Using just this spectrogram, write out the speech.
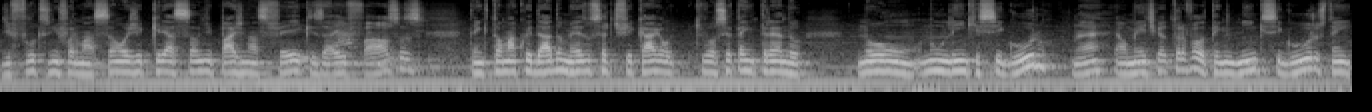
de fluxo de informação, hoje criação de páginas fakes aí falsas, tem que tomar cuidado mesmo, certificar que você está entrando num, num link seguro, né? Realmente, que a doutora falou, tem links seguros, tem,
